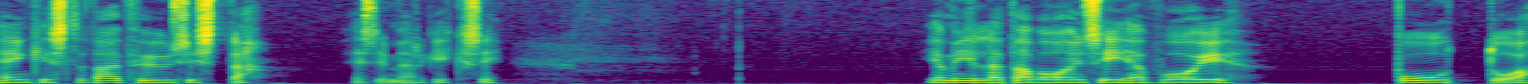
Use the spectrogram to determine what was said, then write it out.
henkistä tai fyysistä esimerkiksi. Ja millä tavoin siihen voi puuttua,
